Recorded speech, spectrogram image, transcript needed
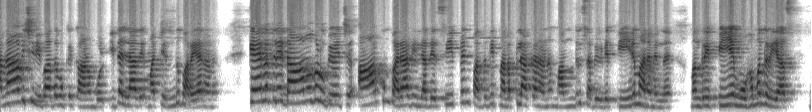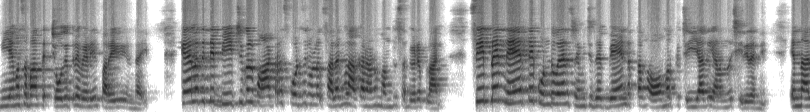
അനാവശ്യ വിവാദമൊക്കെ കാണുമ്പോൾ ഇതല്ലാതെ മറ്റെന്ത് പറയാനാണ്? കേരളത്തിലെ ഡാമുകൾ ഉപയോഗിച്ച് ആർക്കും പരാതിയില്ലാതെ സീപ്ലെയിൻ പദ്ധതി നടപ്പിലാക്കാനാണ് മന്ത്രിസഭയുടെ തീരുമാനമെന്ന് മന്ത്രി പി എ മുഹമ്മദ് റിയാസ് നിയമസഭാ ചോദ്യോത്തര വേളയിൽ പറയുകയുണ്ടായി. കേരളത്തിന്റെ ബീച്ചുകൾ വാട്ടർ സ്പോർട്സിനുള്ള സ്ഥലങ്ങളാക്കാനാണ് മന്ത്രിസഭയുടെ പ്ലാൻ സീപ്ലെയിൻ നേരത്തെ കൊണ്ടുവരാൻ ശ്രമിച്ചത് വേണ്ടത്ര ഹോംവർക്ക് ചെയ്യാതെയാണെന്നത് ശരി തന്നെ. എന്നാൽ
